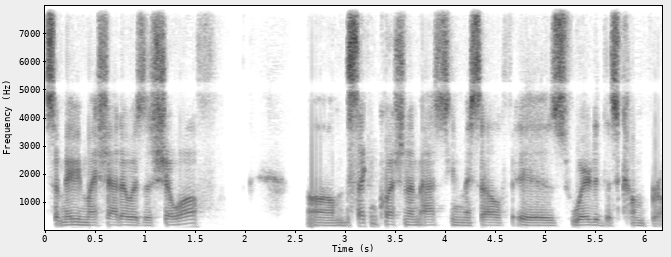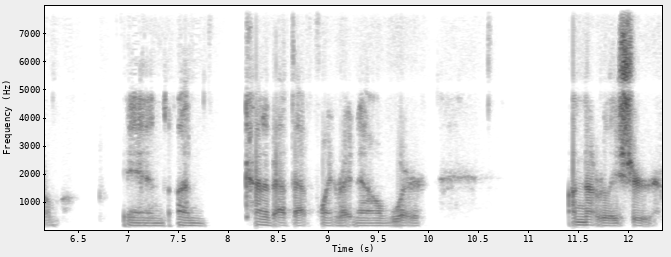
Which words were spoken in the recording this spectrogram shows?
So maybe my shadow is a show off. Um, the second question I'm asking myself is where did this come from? And I'm kind of at that point right now where I'm not really sure.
